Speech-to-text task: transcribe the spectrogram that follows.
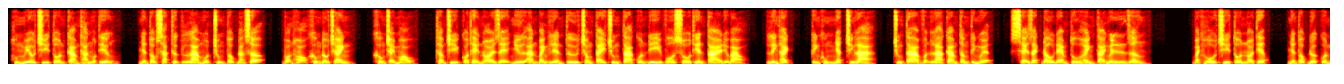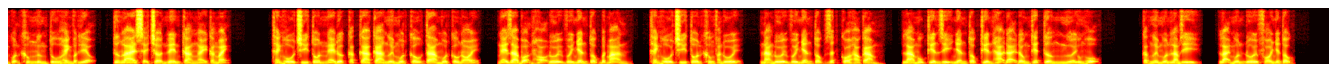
Hùng miêu Chí Tôn cảm thán một tiếng, nhân tộc xác thực là một chủng tộc đáng sợ, bọn họ không đấu tranh, không chảy máu, thậm chí có thể nói dễ như ăn bánh liền từ trong tay chúng ta cuốn đi vô số thiên tài địa bảo, linh thạch, kinh khủng nhất chính là, chúng ta vẫn là cam tâm tình nguyện, sẽ rách đầu đem tu hành tài nguyên dâng. Bạch Hổ Chí Tôn nói tiếp, nhân tộc được quần quận không ngừng tu hành vật liệu, tương lai sẽ trở nên càng ngày càng mạnh. Thanh Hồ Chí Tôn nghe được các ca ca ngươi một câu ta một câu nói, nghe ra bọn họ đối với nhân tộc bất mãn, Thanh Hồ Chí Tôn không phản đối, nàng đối với nhân tộc rất có hảo cảm, là mục thiên dị nhân tộc thiên hạ đại đồng thiết tưởng người ủng hộ. Các ngươi muốn làm gì, lại muốn đối phó nhân tộc.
